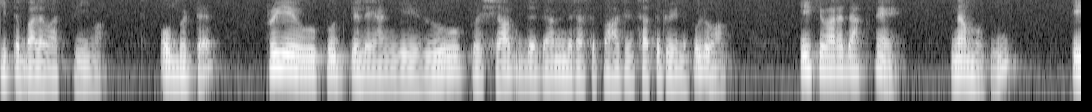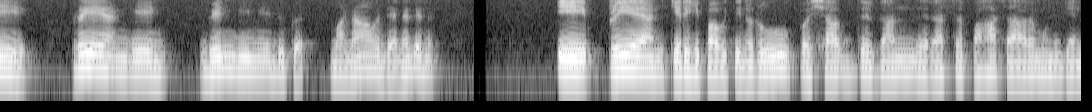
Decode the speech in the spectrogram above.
හිත බලවත් වීමක්. ඔබට ප්‍රිය වූ පුද්ගලයන්ගේ රූප, ශබ්ද, ගන්ධ, රස පහසින් සතුටු වෙන්න පුළුවන්. ඒකේ වරදක් නැහැ. නමුත් ඒ ප්‍රියයන්ගෙන් වෙන්වීමේ දුක මනාව දැනගෙන ඒ ප්‍රියයන් කෙරෙහි පවතින රූප, ශබ්ද, ගන්ධ, රස, පහස අරමුණු ගැන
